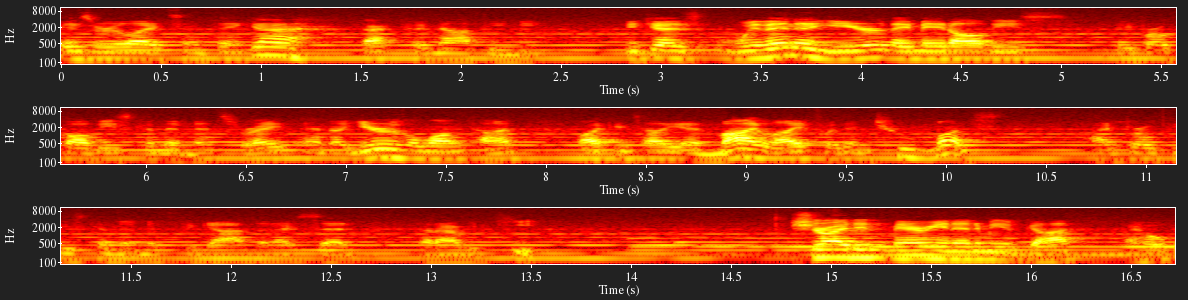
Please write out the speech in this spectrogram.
Israelites and think, ah, that could not be me. Because within a year they made all these they broke all these commitments, right? And a year is a long time. Well, I can tell you in my life, within two months, I broke these commitments to God that I said that I would keep. Sure, I didn't marry an enemy of God, I hope.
